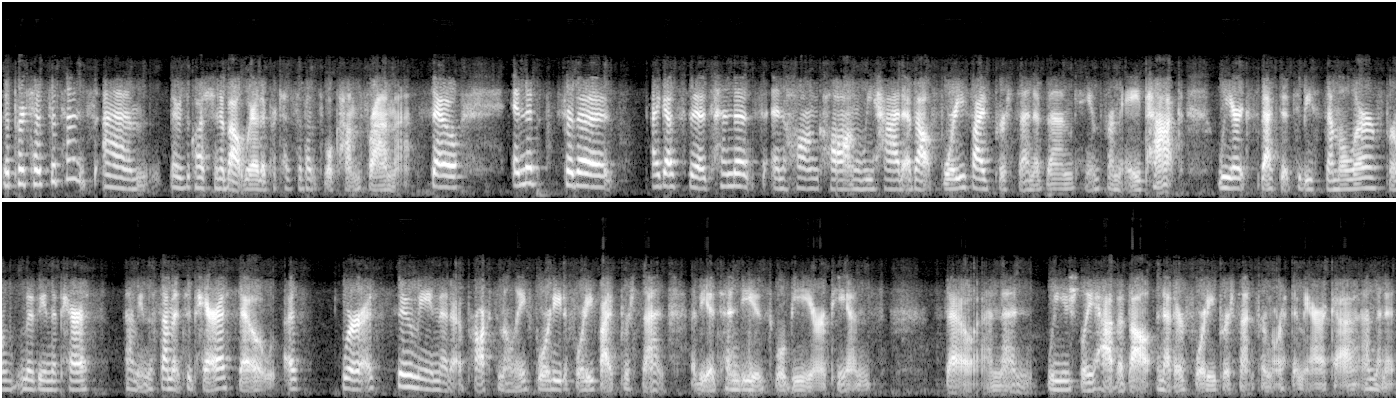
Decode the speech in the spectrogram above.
The participants, um, there's a question about where the participants will come from. So in the, for the, I guess the attendance in Hong Kong, we had about 45% of them came from APAC. We expect it to be similar for moving the Paris, I mean the summit to Paris. So as we're assuming that approximately 40 to 45% of the attendees will be Europeans. So, and then we usually have about another 40% from North America, and then it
